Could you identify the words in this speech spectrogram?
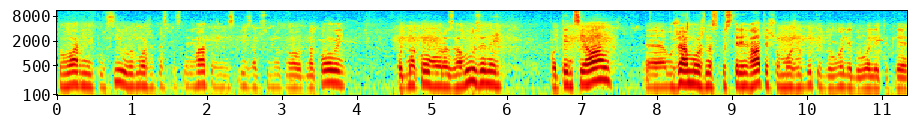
Товарний посів, ви можете спостерігати, він скрізь абсолютно однаковий, однаково розгалузений. Потенціал е, вже можна спостерігати, що може бути доволі-доволі таки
